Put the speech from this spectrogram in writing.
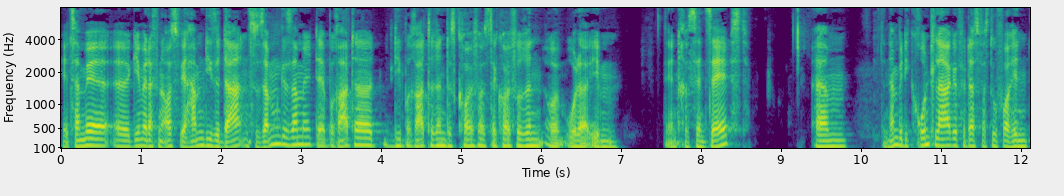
jetzt haben wir, äh, gehen wir davon aus, wir haben diese Daten zusammengesammelt, der Berater, die Beraterin des Käufers, der Käuferin oder eben der Interessent selbst. Ähm, dann haben wir die Grundlage für das, was du vorhin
